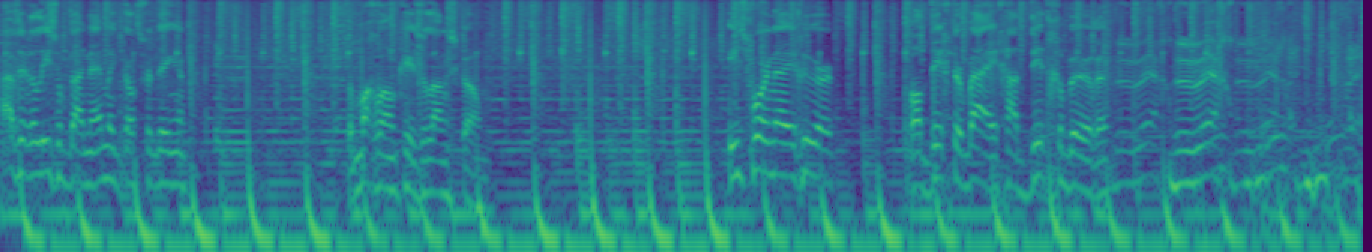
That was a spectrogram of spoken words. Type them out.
heeft een release op Dynamic, dat soort dingen. Dat mag wel een keer zo langskomen. Iets voor 9 uur. Wat dichterbij gaat dit gebeuren. De weg, de weg, de weg.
